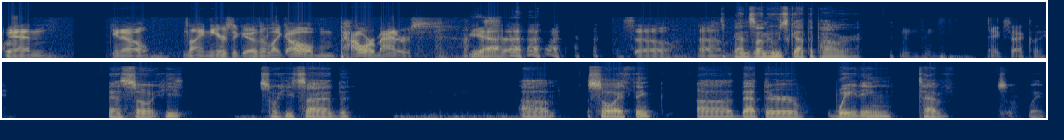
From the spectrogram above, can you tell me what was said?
When, you know, nine years ago, they're like, "Oh, power matters." Yeah. So, um, Depends on who's got the power. mhm, exactly. Yeah, so he so he said um so I think uh that they're waiting to have so, wait.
